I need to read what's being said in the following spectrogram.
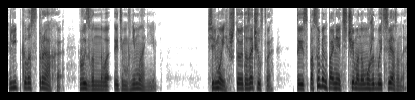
липкого страха, вызванного этим вниманием. «Седьмой, что это за чувство? Ты способен понять, с чем оно может быть связано?»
